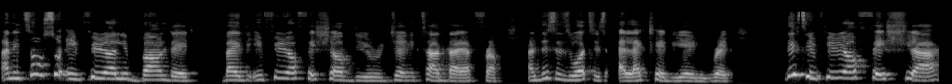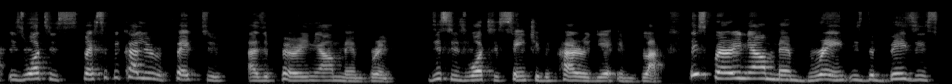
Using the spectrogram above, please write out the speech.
And it's also inferiorly bounded by the inferior fascia of the urogenital diaphragm. And this is what is highlighted here in red. This inferior fascia is what is specifically referred to as the perineal membrane. This is what is said to be carried here in black. This perineal membrane is the basis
